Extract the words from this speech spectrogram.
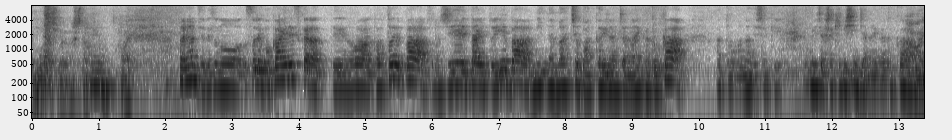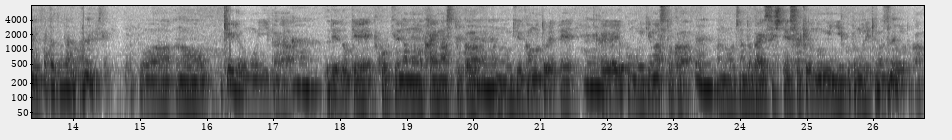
思ってしまいました、うん。はい。あれなんですよねそのそれ誤解ですからっていうのは例えばその自衛隊といえばみんなマッチョばっかりなんじゃないかとかあと何でしたっけめちゃくちゃ厳しいんじゃないかとか、はい。あとどんなのがあるんでしたっけ？あとはあの給料もいいからあ腕時計高級なものを買いますとか、うん。あの休暇も取れてうん。海外旅行も行けますとか、うん。あのちゃんと外出して酒を飲みに行くこともできますよとか、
